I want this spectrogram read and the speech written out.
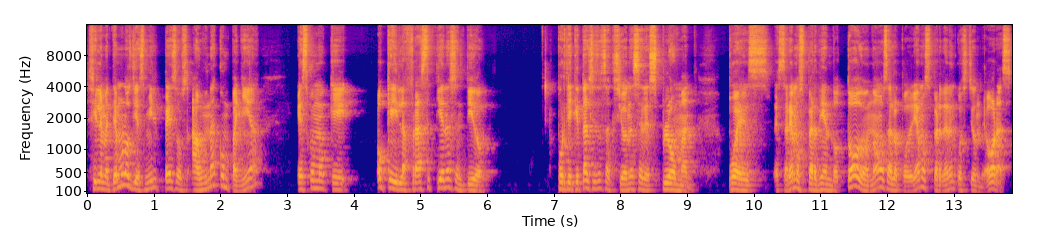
Si le metemos los 10 mil pesos a una compañía, es como que, ok, la frase tiene sentido. Porque qué tal si esas acciones se desploman? Pues estaremos perdiendo todo, ¿no? O sea, lo podríamos perder en cuestión de horas.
